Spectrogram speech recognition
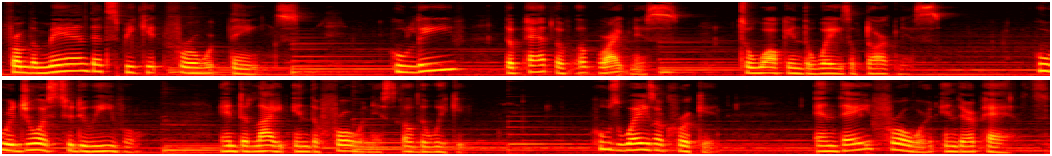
from the man that speaketh froward things, who leave the path of uprightness to walk in the ways of darkness, who rejoice to do evil and delight in the frowardness of the wicked, whose ways are crooked, and they froward in their paths,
